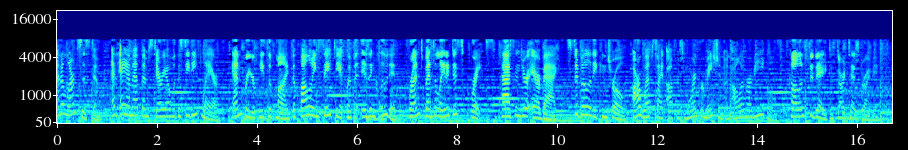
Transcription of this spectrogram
an alarm system, an AM FM stereo with a CD player. And for your peace of mind, the following safety equipment is included. Front ventilated disc brakes, passenger airbag, stability control. Our website offers more information on all of our vehicles. Call us today to start test driving.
